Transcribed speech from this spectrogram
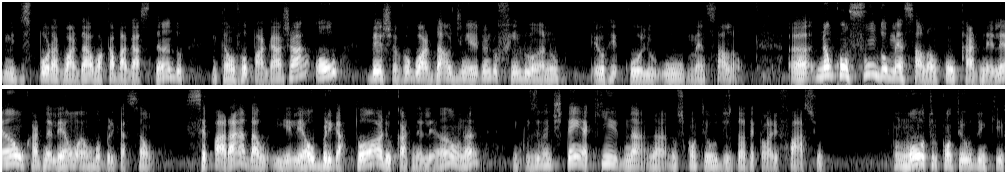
me dispor a guardar, eu vou acabar gastando, então eu vou pagar já, ou deixa, eu vou guardar o dinheiro e no fim do ano eu recolho o mensalão. Uh, não confunda o mensalão com o carnê-leão, o carnê-leão é uma obrigação separada e ele é obrigatório, o carnê-leão, né? Inclusive a gente tem aqui na, na, nos conteúdos da Declare Fácil um outro conteúdo em que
